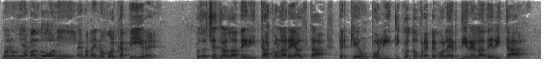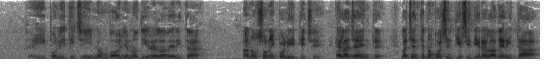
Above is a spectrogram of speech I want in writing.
Ma non mi abbandoni! Eh, ma lei non vuol capire. Cosa c'entra la verità con la realtà? Perché un politico dovrebbe voler dire la verità? Cioè, I politici non vogliono dire la verità. Ma non sono i politici, è la gente. La gente non vuole sentirsi dire la verità.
